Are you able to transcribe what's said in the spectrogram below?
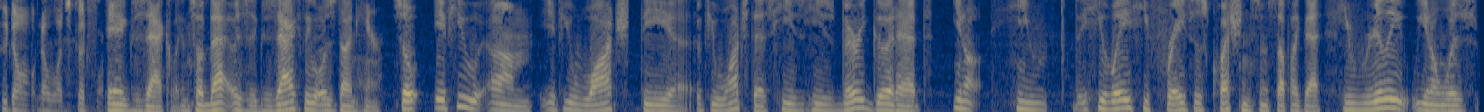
who don't know what's good for them. Exactly, and so that was exactly what was done here. So if you um if you watch the uh, if you watch this, he's he's very good at you know he the he way he phrases questions and stuff like that. He really you know was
